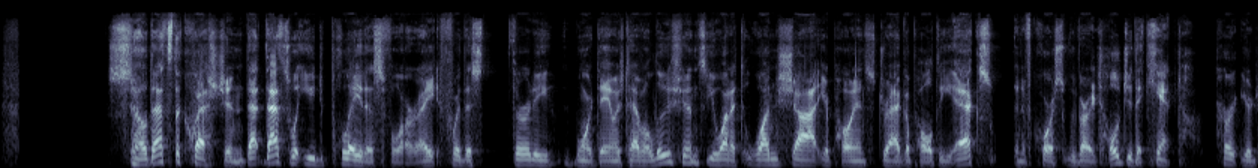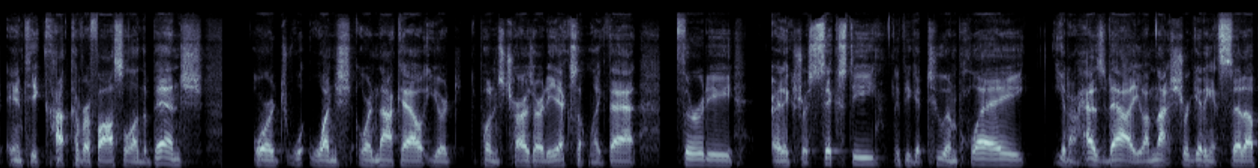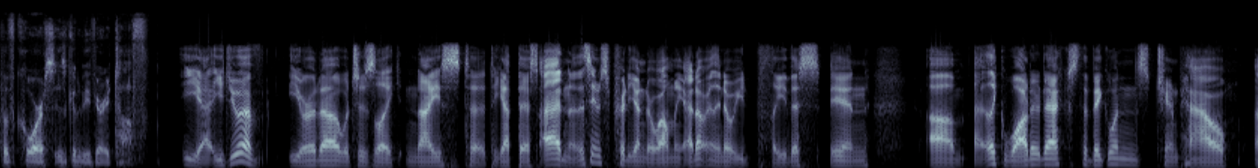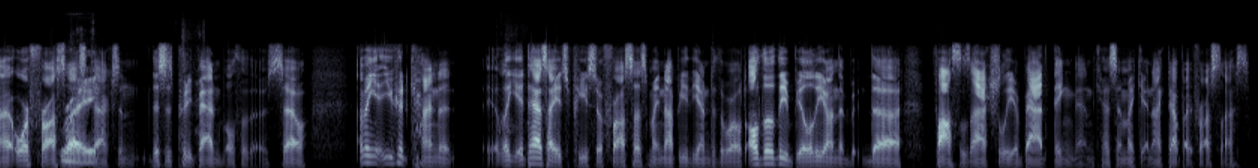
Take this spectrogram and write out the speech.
So that's the question. That that's what you'd play this for, right? For this 30 more damage to evolutions. You want to one shot your opponent's Dragapult EX. And of course, we've already told you they can't hurt your antique cover fossil on the bench, or one sh- or knock out your opponent's Charizard EX, something like that. Thirty, an extra sixty if you get two in play. You know, has value. I'm not sure getting it set up, of course, is going to be very tough. Yeah, you do have Irida, which is like nice to to get this. I don't know. This seems pretty underwhelming. I don't really know what you'd play this in. Um, like water decks, the big ones, Chien-Pao uh, or Frost right. decks, and this is pretty bad in both of those. So I mean, you could kind of like it has HP, so Froslass might not be the end of the world. Although the ability on the the fossil is actually a bad thing then, because it might get knocked out by Froslass.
